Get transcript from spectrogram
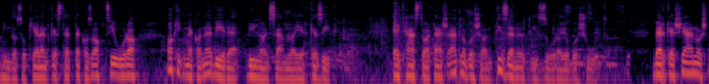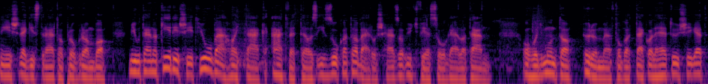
mindazok jelentkeztettek az akcióra, akiknek a nevére villanyszámla érkezik. Egy háztartás átlagosan 15 izzóra jogosult. Berkes Jánosné is regisztrált a programba. Miután a kérését jóvá hagyták, átvette az izzókat a Városháza ügyfélszolgálatán. Ahogy mondta, örömmel fogadták a lehetőséget,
